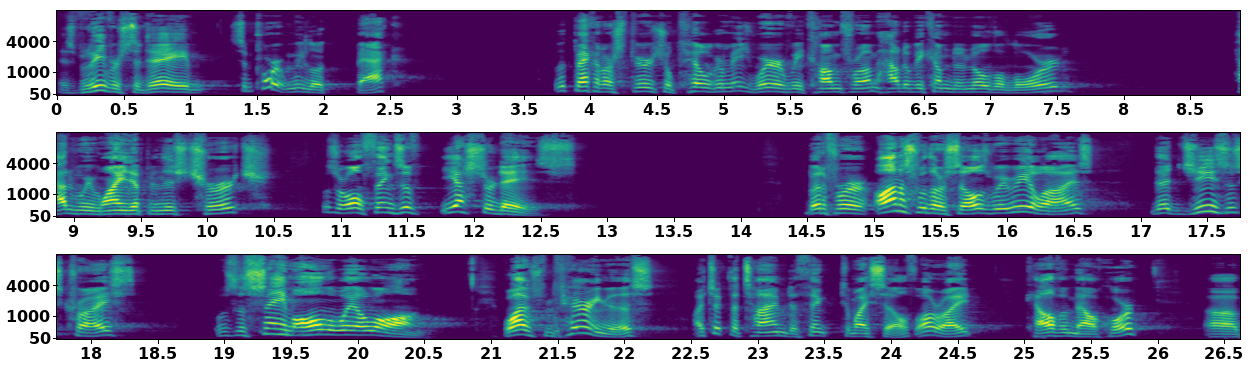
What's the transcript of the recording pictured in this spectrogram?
As believers today, it's important we look back. Look back at our spiritual pilgrimage. Where have we come from? How did we come to know the Lord? How did we wind up in this church? Those are all things of yesterdays. But if we're honest with ourselves, we realize that Jesus Christ was the same all the way along. While I was preparing this, I took the time to think to myself, all right, Calvin Malcor, uh,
